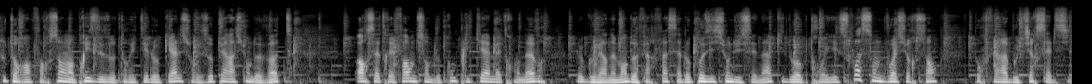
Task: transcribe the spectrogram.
tout en renforçant l'emprise des autorités locales sur les opérations de vote. Or, cette réforme semble compliquée à mettre en œuvre. Le gouvernement doit faire face à l'opposition du Sénat qui doit octroyer 60 voix sur 100 pour faire aboutir celle-ci.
